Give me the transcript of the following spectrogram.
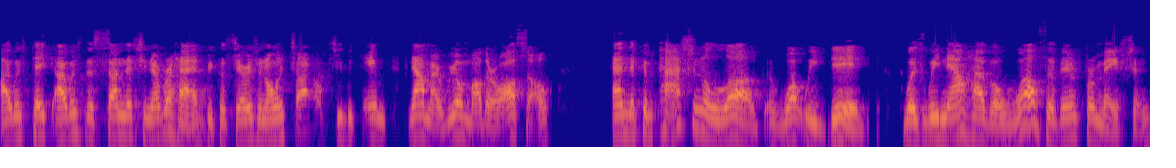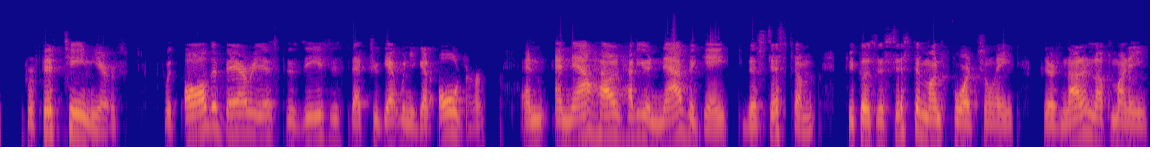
I was take, I was the son that she never had because Sarah's an only child. She became now my real mother also. And the compassionate love of what we did was we now have a wealth of information for 15 years with all the various diseases that you get when you get older. And, and now how, how do you navigate the system? Because the system, unfortunately, there's not enough money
